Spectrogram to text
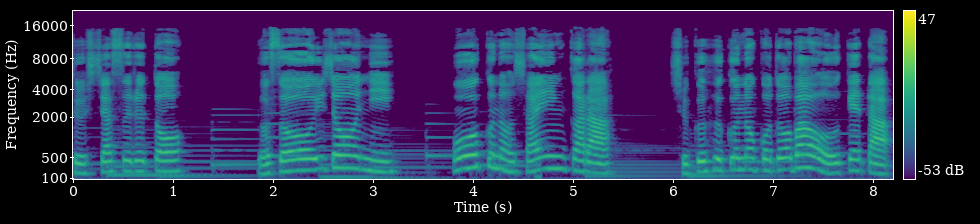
出社すると予想以上に多くの社員から祝福の言葉を受けた。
